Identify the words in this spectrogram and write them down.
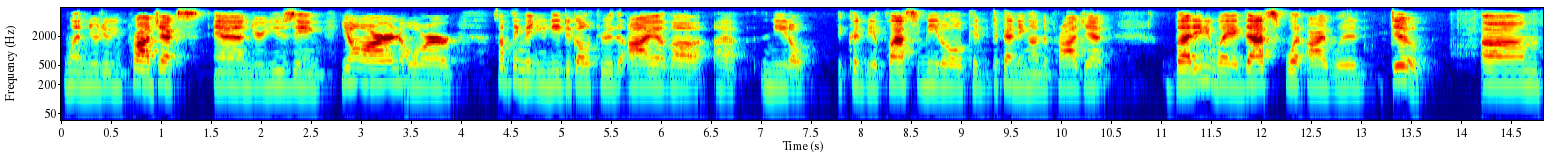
when you're doing projects and you're using yarn or something that you need to go through the eye of a, a needle. It could be a plastic needle, could depending on the project. But anyway, that's what I would do. Um,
